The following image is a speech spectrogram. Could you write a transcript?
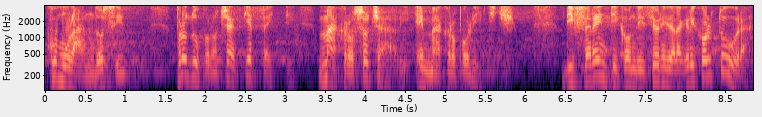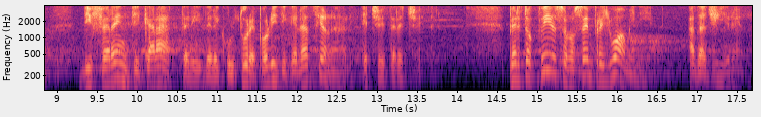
cumulandosi, producono certi effetti macro-sociali e macro-politici. Differenti condizioni dell'agricoltura, differenti caratteri delle culture politiche nazionali, eccetera, eccetera. Per Tocqueville sono sempre gli uomini ad agire,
